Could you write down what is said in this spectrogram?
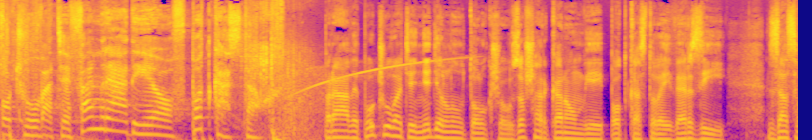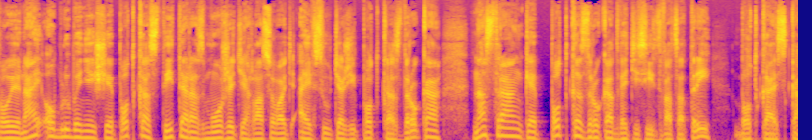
Počúvate fan rádio v podcastoch. Práve počúvate nedelnú talk show so Šarkanom v jej podcastovej verzii. Za svoje najobľúbenejšie podcasty teraz môžete hlasovať aj v súťaži Podcast Roka na stránke podcastroka2023.sk.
